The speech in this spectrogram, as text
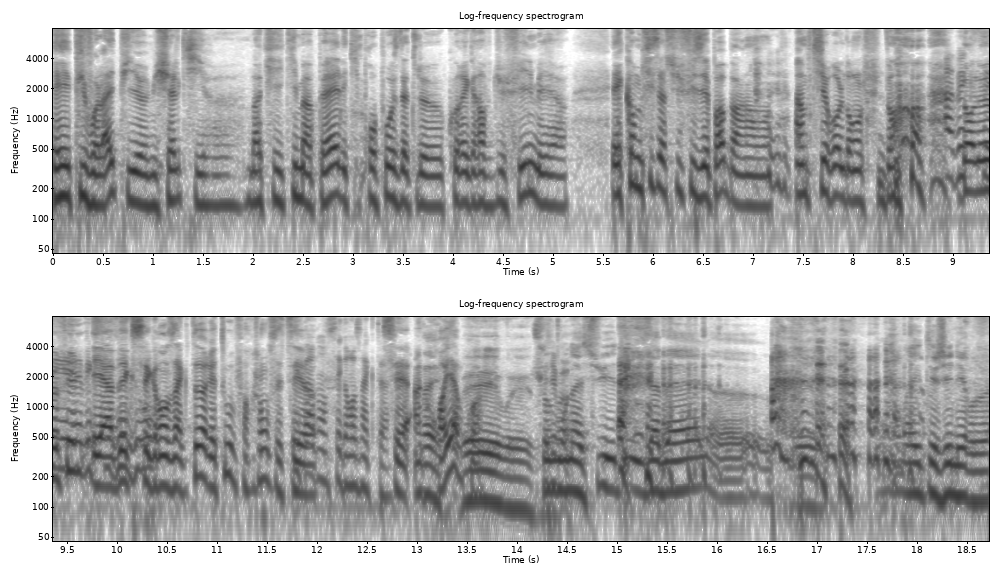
Et puis voilà, et puis euh, Michel qui, euh, bah, qui, qui m'appelle et qui me propose d'être le chorégraphe du film. Et, euh, et comme si ça suffisait pas, ben, un petit rôle dans le, fi- dans, Avec dans le ses- film avec et ses avec ces grands acteurs et tout. Franchement, C'est c'était. euh, pardon, ces grands acteurs. C'est incroyable, quoi. Oui, oui. Comme on a su aider Isabelle, euh, on a été généreux.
